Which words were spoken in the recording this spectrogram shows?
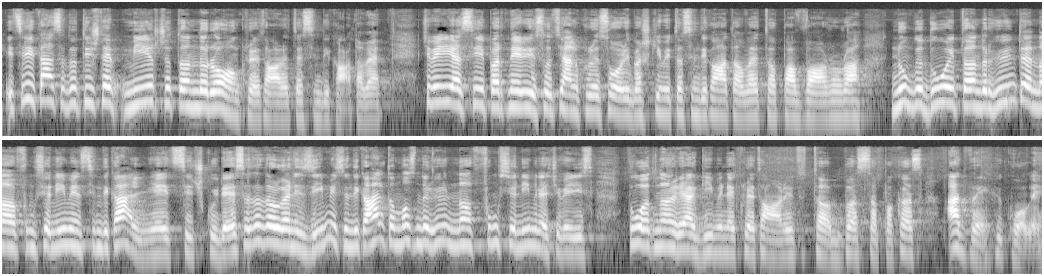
i cili tha se do të ishte mirë që të ndërrohen kryetarët e sindikatave. Qeveria si partneri social kryesor i Bashkimit të sindikatave të pavarura nuk do duhej të ndërhynte në funksionimin sindikal, njëjtë siç kujdeset edhe organizimi sindikal të mos ndërhyjë në funksionimin e qeverisë thuhet në reagimin e kryetarit të BSPK-s, Atdhe Hykolli.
